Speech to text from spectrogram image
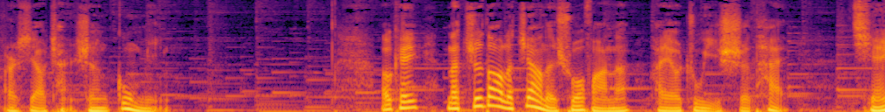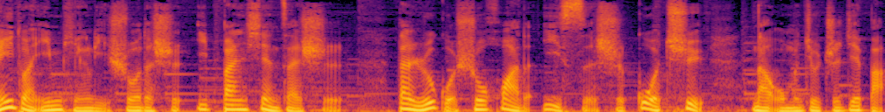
而是要产生共鸣。OK，那知道了这样的说法呢，还要注意时态。前一段音频里说的是一般现在时，但如果说话的意思是过去，那我们就直接把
